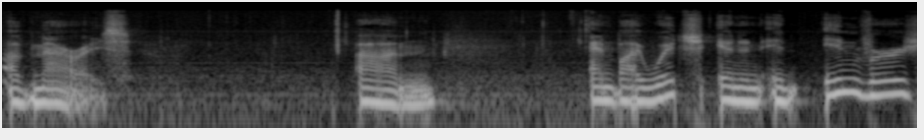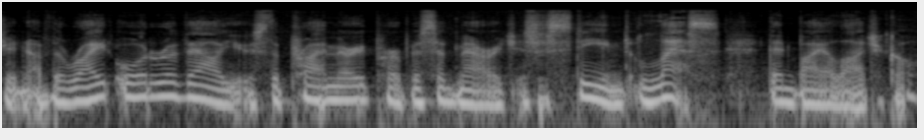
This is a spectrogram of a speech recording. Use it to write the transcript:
of marriage. Um, and by which, in an in inversion of the right order of values, the primary purpose of marriage is esteemed less than biological,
